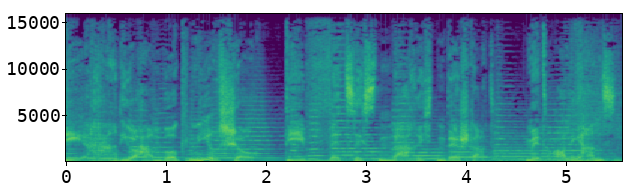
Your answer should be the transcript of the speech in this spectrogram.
Die Radio Hamburg News Show. Die witzigsten Nachrichten der Stadt. Mit Olli Hansen,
